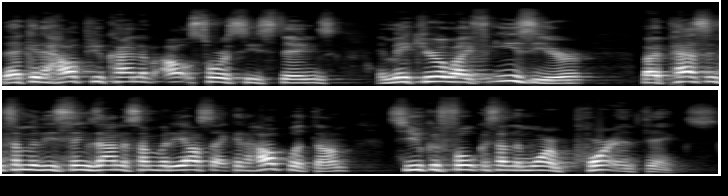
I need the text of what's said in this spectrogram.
that could help you kind of outsource these things and make your life easier by passing some of these things on to somebody else that could help with them so you could focus on the more important things.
